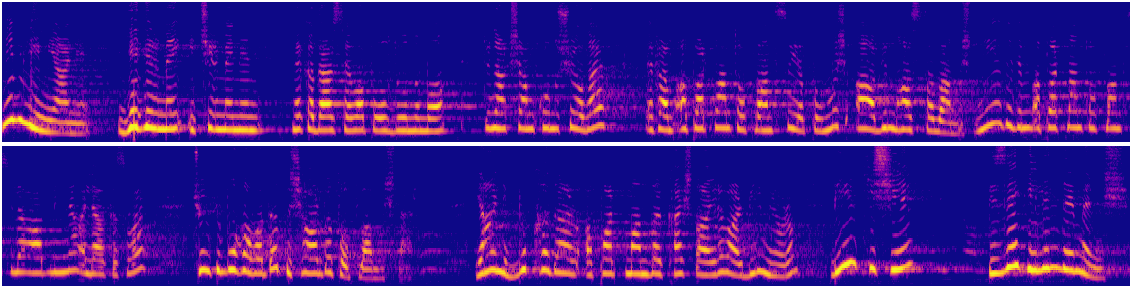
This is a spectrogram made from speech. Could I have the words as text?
Ne bileyim yani yedirme, içirmenin ne kadar sevap olduğunu mu? Dün akşam konuşuyorlar. Efendim apartman toplantısı yapılmış, abim hastalanmış. Niye dedim apartman toplantısıyla abimin ne alakası var? Çünkü bu havada dışarıda toplanmışlar. Yani bu kadar apartmanda kaç daire var bilmiyorum. Bir kişi bize gelin dememiş.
